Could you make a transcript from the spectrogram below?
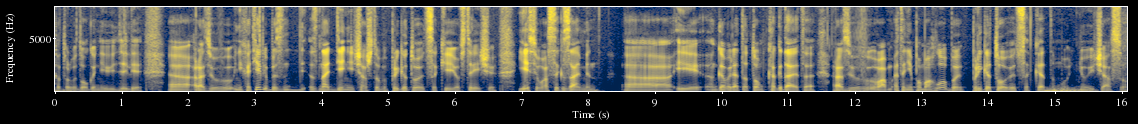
которую вы долго не видели, а, разве вы не хотели бы знать день и час, чтобы приготовиться к ее встрече? Если у вас экзамен, и говорят о том, когда это, разве вам это не помогло бы приготовиться к этому дню и часу?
